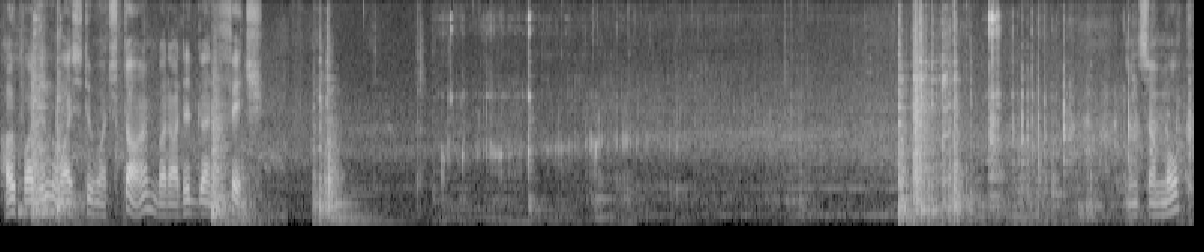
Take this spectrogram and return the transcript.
Hope I didn't waste too much time but I did go and fetch. And some milk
